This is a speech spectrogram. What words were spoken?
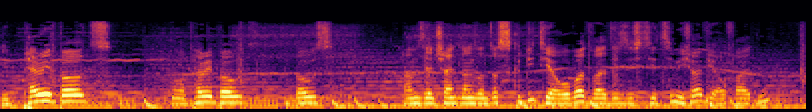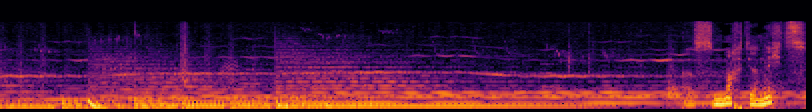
Die Perry Boats, oder Perry Boats, Boats, haben sie anscheinend langsam das Gebiet hier erobert, weil sie sich hier ziemlich häufig aufhalten. Das macht ja nichts.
